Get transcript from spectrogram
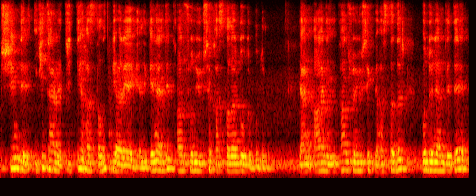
Şimdi iki tane ciddi hastalık bir araya geldi. Genelde tansiyonu yüksek hastalarda olur bu durum. Yani ani tansiyon yüksek bir hastadır. O dönemde de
